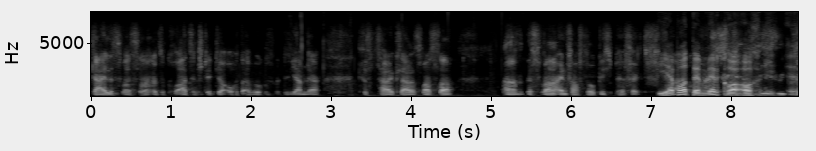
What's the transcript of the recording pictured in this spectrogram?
geiles Wasser. Also Kroatien steht ja auch da wirklich, die haben ja kristallklares Wasser. Ähm, es war einfach wirklich perfekt. Viel Ja, aber der Mirko auch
